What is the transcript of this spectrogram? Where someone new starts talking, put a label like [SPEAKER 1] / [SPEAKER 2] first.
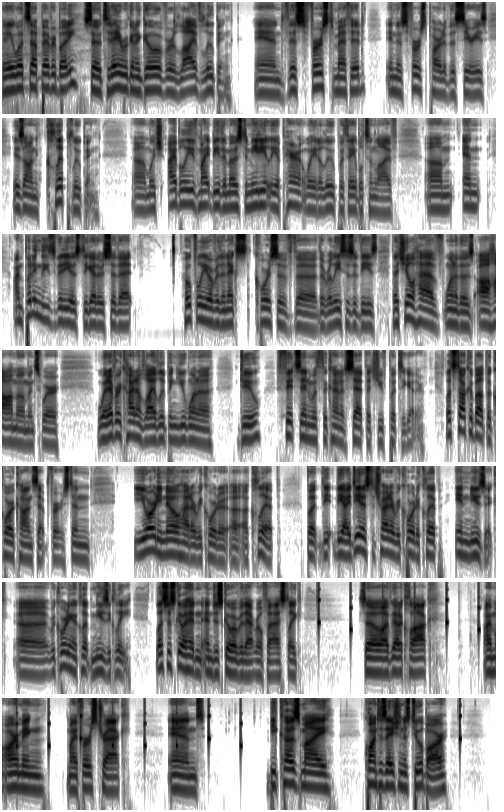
[SPEAKER 1] Hey, what's up, everybody? So, today we're going to go over live looping. And this first method in this first part of this series is on clip looping, um, which I believe might be the most immediately apparent way to loop with Ableton Live. Um, and I'm putting these videos together so that hopefully over the next course of the, the releases of these, that you'll have one of those aha moments where whatever kind of live looping you want to do fits in with the kind of set that you've put together. Let's talk about the core concept first. And you already know how to record a, a clip, but the, the idea is to try to record a clip in music, uh, recording a clip musically. Let's just go ahead and, and just go over that real fast. Like, so I've got a clock. I'm arming my first track, and because my quantization is to a bar,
